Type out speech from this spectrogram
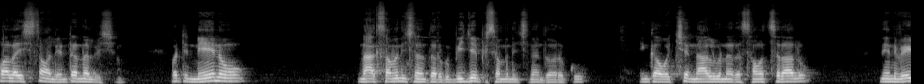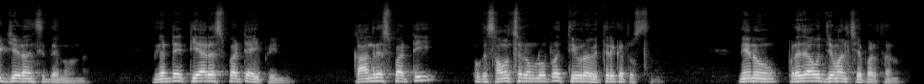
వాళ్ళ ఇష్టం వాళ్ళ ఇంటర్నల్ విషయం. బట్ నేను నాకు సంబంధించినంత వరకు బీజేపీ సంబంధించినంత వరకు ఇంకా వచ్చే నాలుగున్నర సంవత్సరాలు నేను వెయిట్ చేయడానికి సిద్ధంగా ఉన్నా. ఎందుకంటే టీఆర్ఎస్ పార్టీ అయిపోయింది. కాంగ్రెస్ పార్టీ ఒక సంవత్సరం లోపల తీవ్ర వ్యతిరేకత వస్తుంది. నేను ప్రజా ఉద్యమాలు చేపడతాను.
